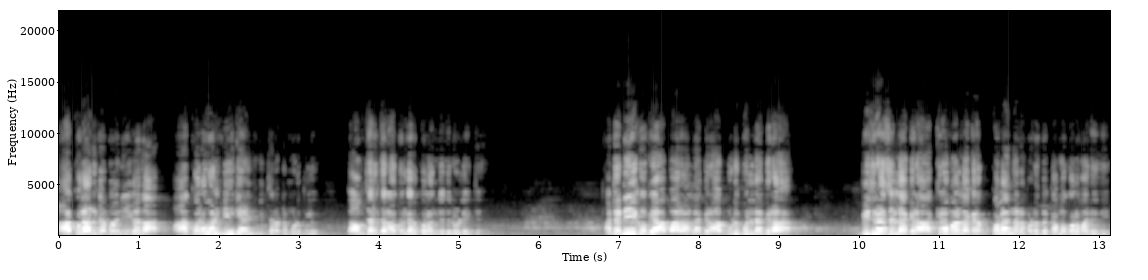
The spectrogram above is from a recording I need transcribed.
ఆ కులానికే పోయినాయి కదా. ఆ కులం వాళ్ళు నీకే ఎందుకు ఇచ్చారట ముడుపులు? దామచర జనార్దన్ గారు కులం చెందిన వాళ్ళు అయితే. అంటే నీకు వ్యాపారాల దగ్గర ముడుపుల దగ్గర బిజినెస్ల దగ్గర అక్రమాల దగ్గర కులం కనపడదు కమ్మ కులం అనేది.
